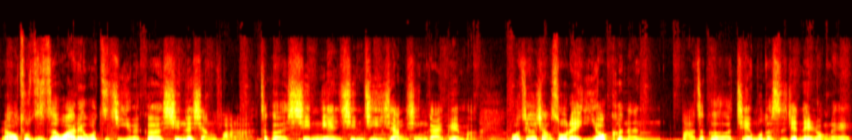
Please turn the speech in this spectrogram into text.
然后除此之外呢，我自己有一个新的想法啦，这个新年新气象新改变嘛，我就想说呢，以后可能把这个节目的时间内容嘞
